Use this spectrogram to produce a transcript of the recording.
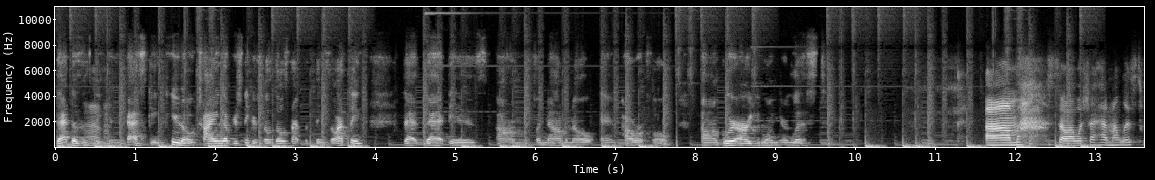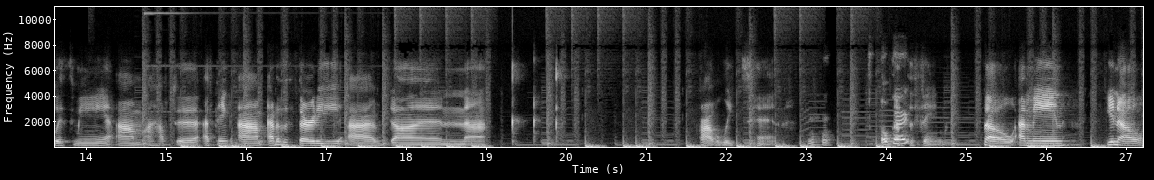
That doesn't seem mm-hmm. tasking, you know, tying up your sneakers. So those type of things. So I think that that is um, phenomenal and powerful. Um, where are you on your list? Um, so I wish I had my list with me. Um, I have to, I think um, out of the 30, I've done probably 10. Mm-hmm. Okay. the thing. So, I mean, you know,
